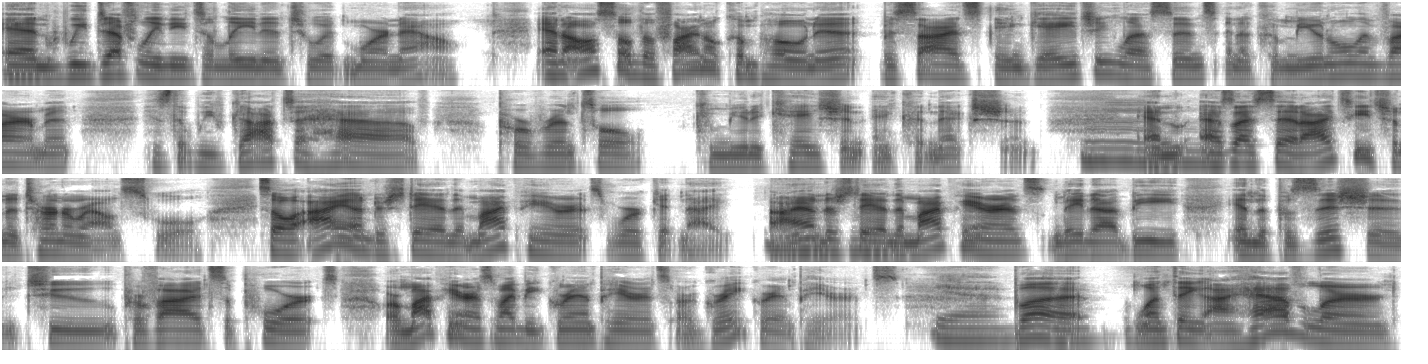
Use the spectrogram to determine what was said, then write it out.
And we definitely need to lean into it more now. And also, the final component, besides engaging lessons in a communal environment, is that we've got to have parental communication and connection. Mhm. And as I said, I teach in a turnaround school. So I understand that my parents work at night. I Mhm. understand that my parents may not be in the position to provide support, or my parents might be grandparents or great grandparents. yeah. But one thing I have learned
